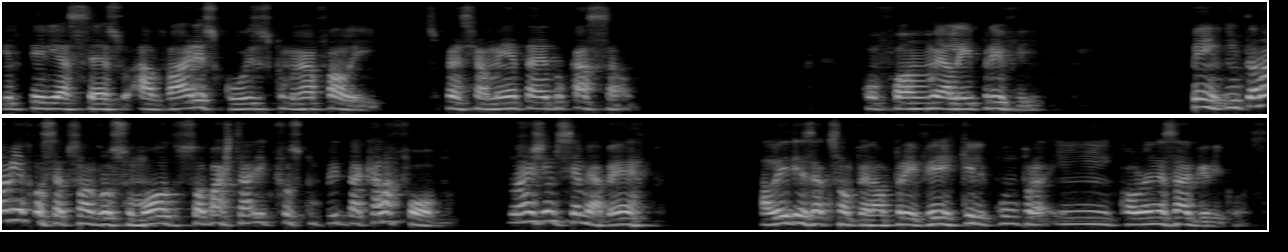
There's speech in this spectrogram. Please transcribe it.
Ele teria acesso a várias coisas, como eu já falei, especialmente a educação, conforme a lei prevê. Bem, então, na minha concepção, a grosso modo, só bastaria que fosse cumprido daquela forma. No regime semiaberto, a lei de execução penal prevê que ele cumpra em colônias agrícolas.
